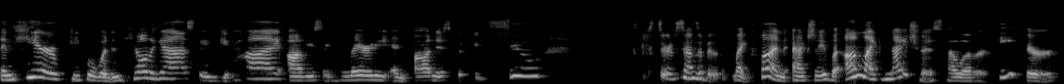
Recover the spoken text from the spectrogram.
And here, people would inhale the gas, they'd get high. Obviously, hilarity and oddness would ensue. Of sounds a bit like fun, actually. But unlike nitrous, however, ether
